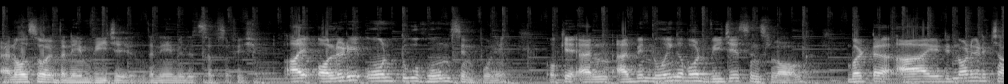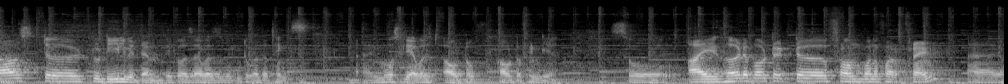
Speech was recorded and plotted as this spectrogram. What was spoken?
and also the name VJ, the name is itself sufficient. I already own two homes in Pune. Okay, and I've been knowing about VJ since long, but uh, I did not get a chance to, to deal with them because I was into other things, and mostly I was out of out of India. So I heard about it uh, from one of our friend, uh,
